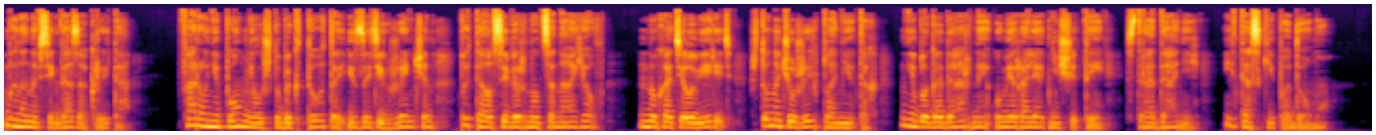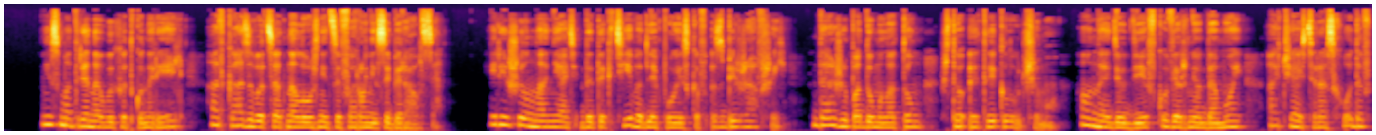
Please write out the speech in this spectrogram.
была навсегда закрыта. Фаро не помнил, чтобы кто-то из этих женщин пытался вернуться на Айол, но хотел верить, что на чужих планетах неблагодарные умирали от нищеты, страданий и тоски по дому. Несмотря на выходку на Риэль, отказываться от наложницы Фаро не собирался и решил нанять детектива для поисков сбежавшей. Даже подумал о том, что это и к лучшему. Он найдет девку, вернет домой, а часть расходов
